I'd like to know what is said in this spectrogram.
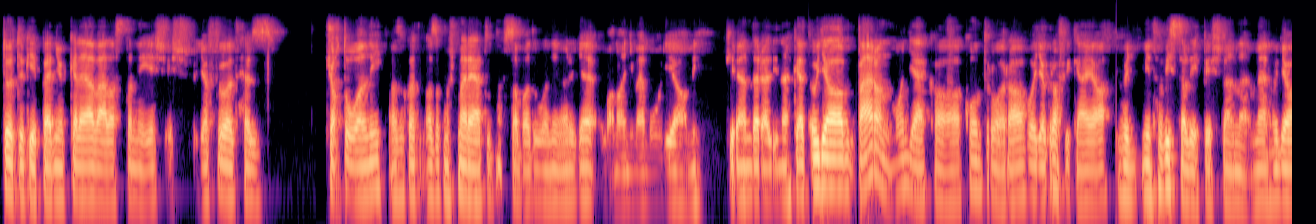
töltőképernyőkkel elválasztani, és, és ugye a földhez csatolni, azokat, azok most már el tudnak szabadulni, mert ugye van annyi memória, ami kirendereli neked. Ugye a páran mondják a kontrollra, hogy a grafikája, hogy mintha visszalépés lenne, mert hogy a,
